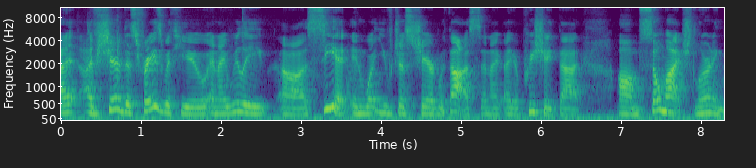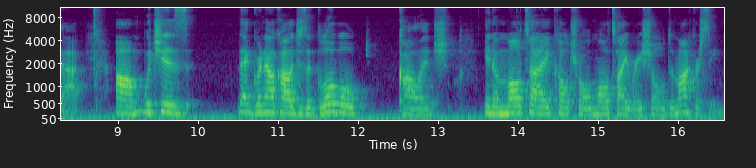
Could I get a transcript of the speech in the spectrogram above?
I, have shared this phrase with you, and I really uh, see it in what you've just shared with us, and I, I appreciate that um, so much. Learning that, um, which is that Grinnell College is a global college in a multicultural, multiracial democracy.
